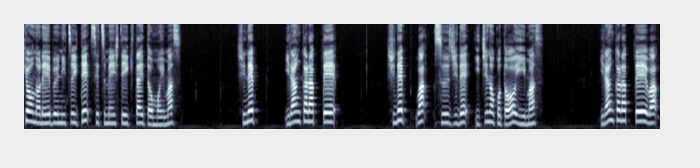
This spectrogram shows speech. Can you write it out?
今日の例文について説明していきたいと思います。シネイランカラプテ。シネは数字で1のことを言います。イランカラプテは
